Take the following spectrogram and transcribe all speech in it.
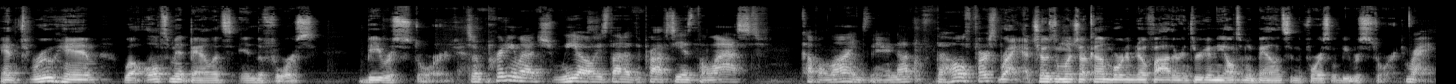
and through him will ultimate balance in the force be restored. So pretty much, we always thought of the prophecy as the last couple lines there, not the whole first. Right. A chosen one shall come, born of no father, and through him the ultimate balance in the force will be restored. Right.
